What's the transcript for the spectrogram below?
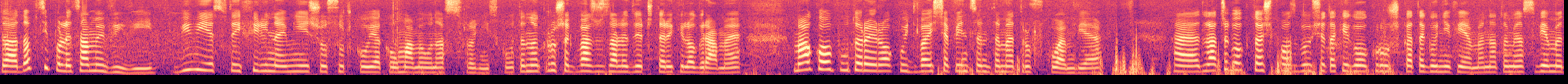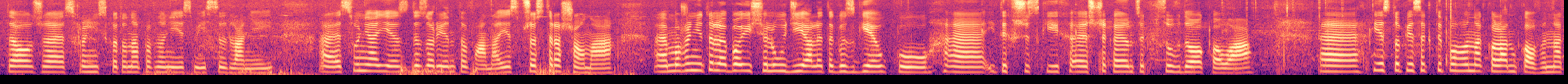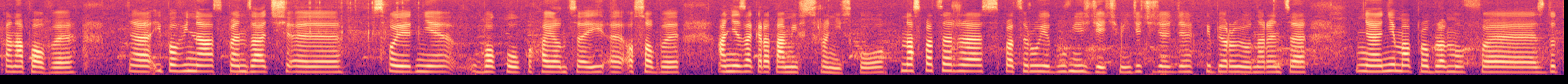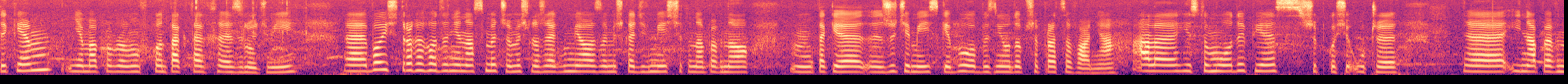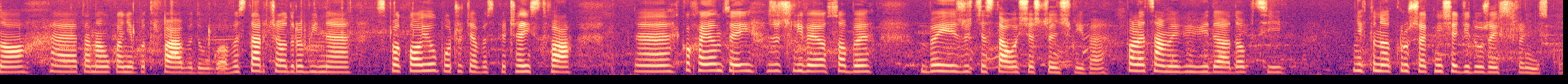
Do adopcji polecamy Vivi. Vivi jest w tej chwili najmniejszą suczką, jaką mamy u nas w schronisku. Ten okruszek waży zaledwie 4 kg. Ma około 1,5 roku i 25 cm w kłębie. E, Dlaczego ktoś pozbył się takiego okruszka, tego nie wiemy. Natomiast wiemy to, że schronisko to na pewno nie jest miejsce dla niej. E, Sunia jest dezorientowana, jest przestraszona. E, Może nie tyle boi się ludzi, ale tego zgiełku i tych wszystkich szczekających psów dookoła. E, Jest to piesek typowo nakolankowy, nakanapowy e, i powinna spędzać e, swoje dnie u boku kochającej e, osoby, a nie za kratami w schronisku. Na spacerze spaceruje głównie z dziećmi. Dzieci, jakie biorą ją na ręce, nie ma problemów e, z dotykiem, nie ma problemów w kontaktach e, z ludźmi. Boi się trochę chodzenia na smyczy. Myślę, że jakby miała zamieszkać w mieście, to na pewno mm, takie życie miejskie byłoby z nią do przepracowania. Ale jest to młody pies, szybko się uczy i na pewno e, ta nauka nie potrwałaby długo. Wystarczy odrobinę spokoju, poczucia bezpieczeństwa, e, kochającej, życzliwej osoby, by jej życie stało się szczęśliwe. Polecamy Vivi do adopcji. Niech ten okruszek nie siedzi dłużej w schronisku.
